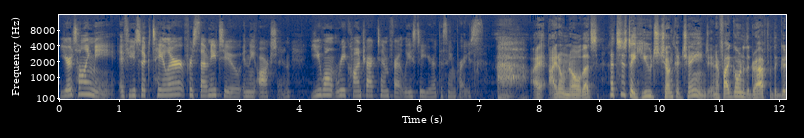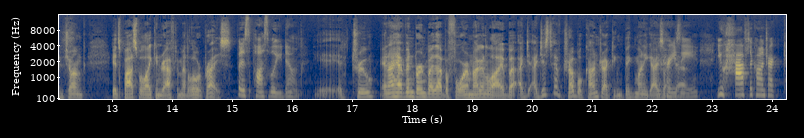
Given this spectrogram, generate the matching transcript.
You're telling me if you took Taylor for 72 in the auction, you won't recontract him for at least a year at the same price? Ah, I, I don't know. That's that's just a huge chunk of change. And if I go into the draft with a good chunk, it's possible I can draft him at a lower price. But it's possible you don't. Eh, true, and I have been burned by that before. I'm not gonna lie, but I, I just have trouble contracting big money guys Crazy. like that. You have to contract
